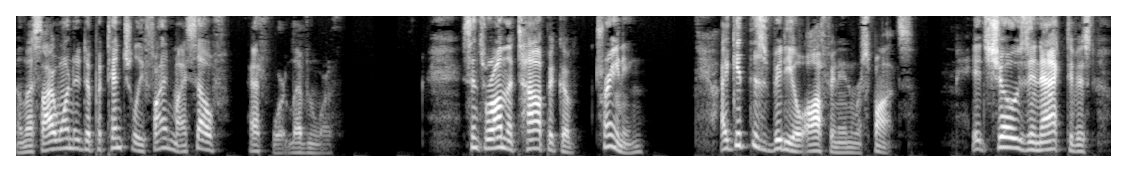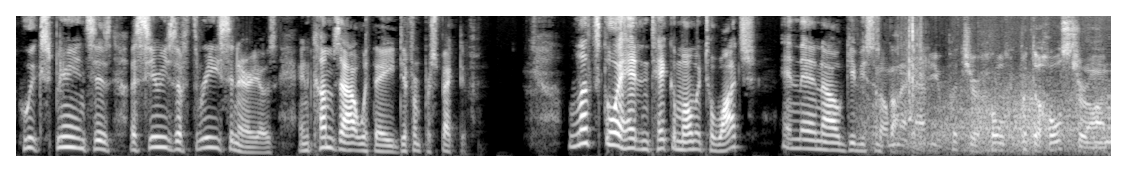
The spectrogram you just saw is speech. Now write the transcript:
unless I wanted to potentially find myself at Fort Leavenworth. Since we're on the topic of training, I get this video often in response. It shows an activist who experiences a series of three scenarios and comes out with a different perspective. Let's go ahead and take a moment to watch, and then I'll give you some so thoughts. I'm gonna have you put your hol- put the holster on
